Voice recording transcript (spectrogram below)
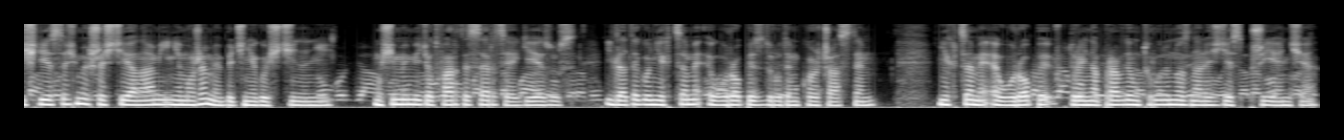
Jeśli jesteśmy chrześcijanami, nie możemy być niegościnni. Musimy mieć otwarte serce jak Jezus i dlatego nie chcemy Europy z drutem kolczastym. Nie chcemy Europy, w której naprawdę trudno znaleźć jest przyjęcie.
